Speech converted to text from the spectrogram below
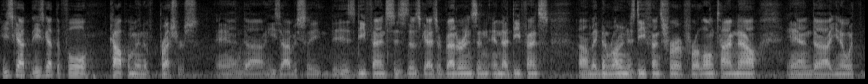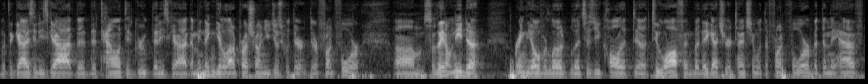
he's got he's got the full complement of pressures, and uh, he's obviously his defense is those guys are veterans in, in that defense. Um, they've been running his defense for for a long time now, and uh, you know with with the guys that he's got, the the talented group that he's got. I mean they can get a lot of pressure on you just with their their front four, um, so they don't need to bring the overload blitz, as you call it, uh, too often. But they got your attention with the front four. But then they have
